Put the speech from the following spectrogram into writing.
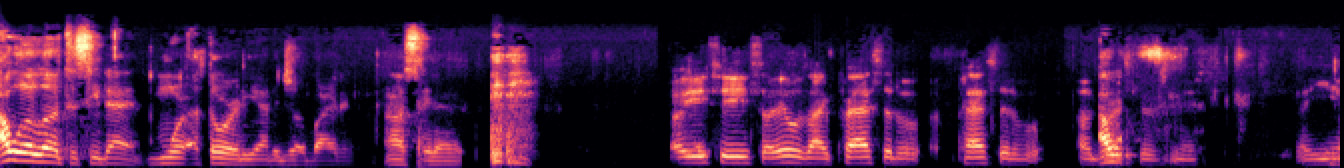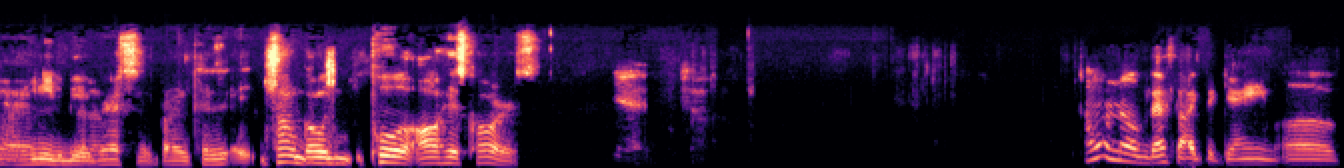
I would love to see that more authority out of Joe Biden. I'll say that. oh, you see, so it was like passive, passive aggressiveness. That he, no, he need to be aggressive, bro, because Trump go pull all his cards. Yeah. I don't know if that's like the game of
